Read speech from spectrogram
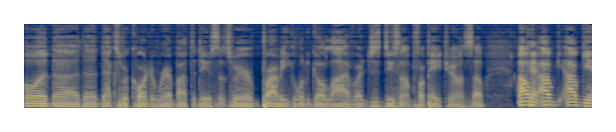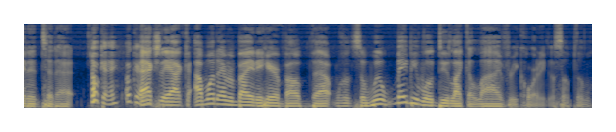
on uh, the next recording we're about to do since we're probably going to go live or just do something for Patreon. So I'll Okay. I'll, I'll get into that. Okay. Okay. Actually, I, I want everybody to hear about that one. So we'll maybe we'll do like a live recording or something.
